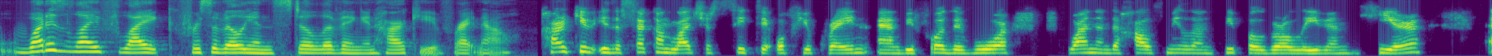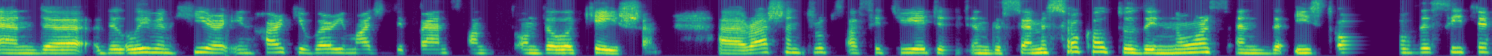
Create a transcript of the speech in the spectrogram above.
What is life like for civilians still living in Kharkiv right now? Kharkiv is the second largest city of Ukraine, and before the war, one and a half million people were living here and uh, the living here in Kharkiv very much depends on, on the location. Uh, Russian troops are situated in the semicircle to the north and the east of, of the city,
